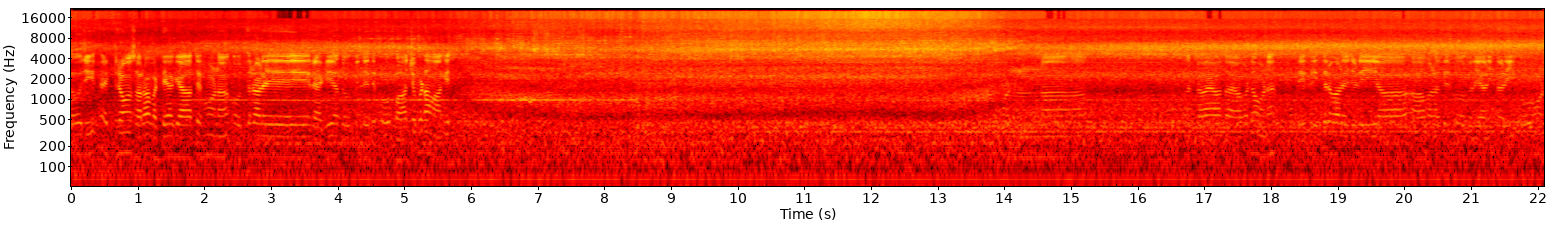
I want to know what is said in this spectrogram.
ਲੋ ਜੀ ਇਧਰੋਂ ਸਾਰਾ ਵੱਢਿਆ ਗਿਆ ਤੇ ਹੁਣ ਉਧਰ ਵਾਲੇ ਰਹਿ ਗਏ ਆ ਦੋ ਕਿੱਲੇ ਤੇ ਉਹ ਬਾਅਦ ਚ ਵਢਾਵਾਂਗੇ। ਹੁਣ ਲੱਗਾ ਆ ਦਾ ਵਢਾਉਣ ਤੇ ਇਧਰ ਵਾਲੇ ਜਿਹੜੀ ਆ ਆ ਵਾਲਾ ਤੇ ਅਗਲੇ ਵਾਲੀ ਪੈਲੀ ਉਹ ਹੁਣ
